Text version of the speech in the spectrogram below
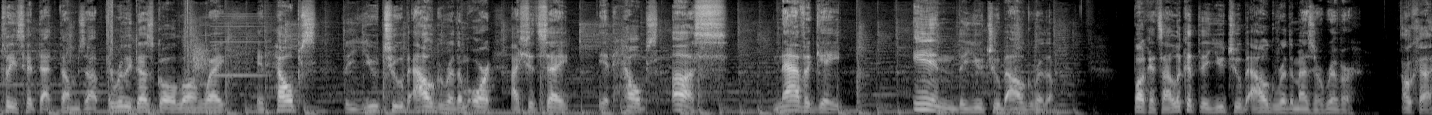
please hit that thumbs up. It really does go a long way. It helps the YouTube algorithm, or I should say, it helps us navigate in the YouTube algorithm. Buckets, I look at the YouTube algorithm as a river, Okay.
